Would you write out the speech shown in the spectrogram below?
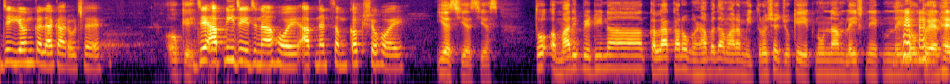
જે યંગ કલાકારો છે. ઓકે જે આપની જ એજના હોય આપના જ સમકક્ષ હોય. યસ યસ યસ તો અમારી પેઢીના કલાકારો ઘણા બધા મારા મિત્રો છે જો કે એકનું નામ લઈશ ને એકનું નહીં લઉં તો એને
